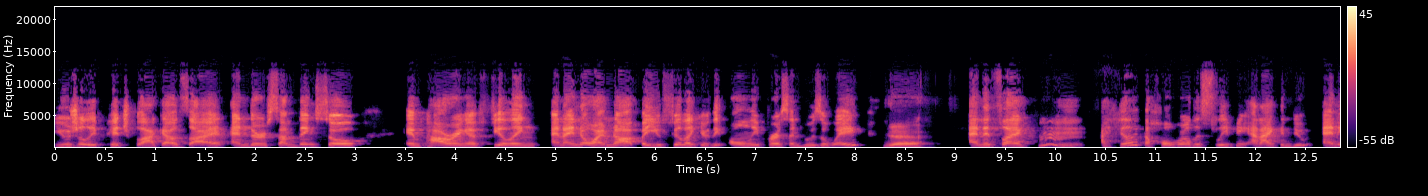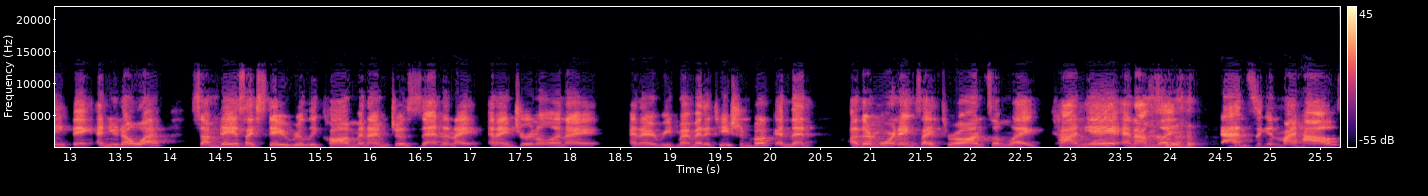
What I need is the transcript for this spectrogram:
usually pitch black outside. And there's something so empowering of feeling, and I know I'm not, but you feel like you're the only person who's awake. Yeah. And it's like, hmm, I feel like the whole world is sleeping and I can do anything. And you know what? Some days I stay really calm and I'm just zen and I and I journal and I and I read my meditation book and then other mornings I throw on some like Kanye and I'm like dancing in my house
